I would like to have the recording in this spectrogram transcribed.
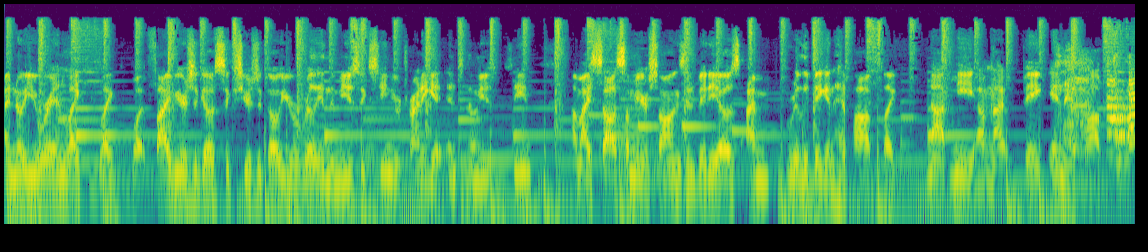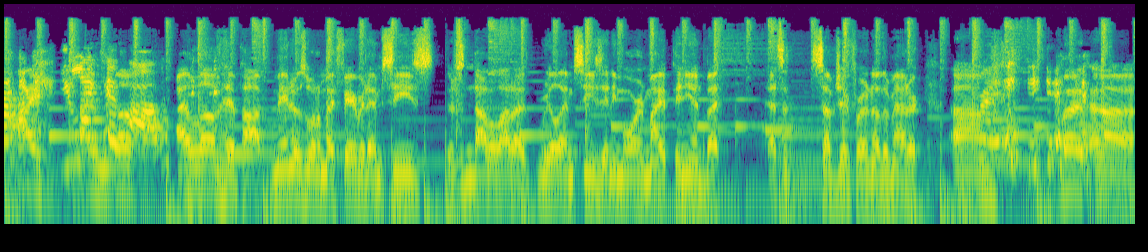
I know you were in like like what five years ago, six years ago. You were really in the music scene. You were trying to get into the music scene. Um, I saw some of your songs and videos. I'm really big in hip hop. Like not me. I'm not big in hip hop. you like hip hop. I love hip hop. Mano is one of my favorite MCs. There's not a lot of real MCs anymore, in my opinion, but that's a subject for another matter. Um, right. but uh,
